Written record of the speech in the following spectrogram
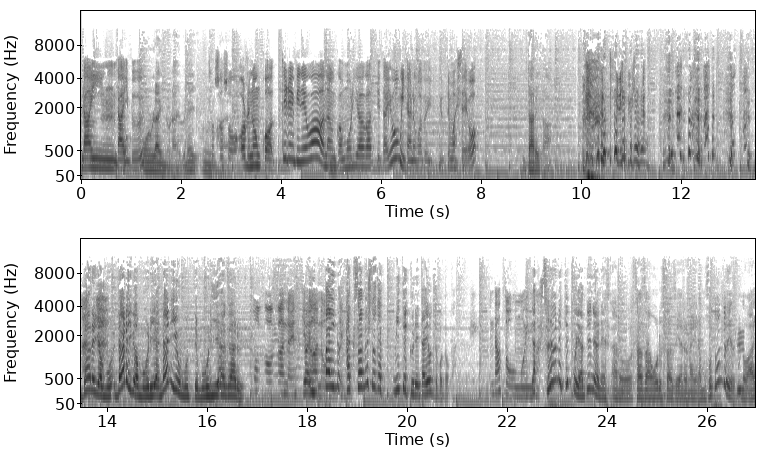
ラインライブ？オンラインのライブね、ん。そうそうそう。はい。あれなんか、テレビではなんか盛り上がってたよ、みたいなこと言ってましたよ。誰が？テレビが。誰がも誰が盛り上何をもって盛り上がる？わかんないですいけど、やいっぱいのあたくさんの人が見てくれたよってことか。の、だと思います。それはね結構やってんだよね。あのサザンオールスターズやらないやら。もうほとんどのアー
